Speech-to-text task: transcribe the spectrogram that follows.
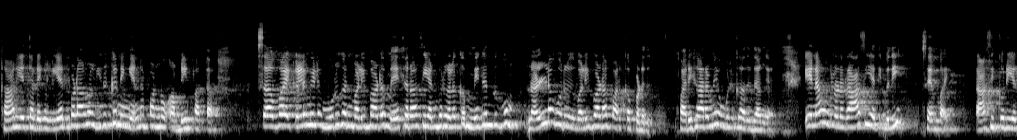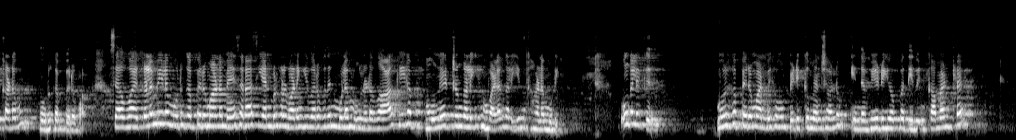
காரிய தடைகள் ஏற்படாமல் இருக்க நீங்கள் என்ன பண்ணும் அப்படின்னு பார்த்தா செவ்வாய்க்கிழமையில முருகன் வழிபாடு மேகராசி அன்பர்களுக்கு மிகுந்தவும் நல்ல ஒரு வழிபாடாக பார்க்கப்படுது. பரிகாரமே உங்களுக்கு அதுதாங்க. ஏன்னா உங்களோட ராசி அதிபதி செவ்வாய். ராசிக்குரிய கடவுள் முருகப்பெருமான். செவ்வாய்க்கிழமையில முருகப்பெருமான மேசராசி அன்பர்கள் வணங்கி வருவதன் மூலம் உங்களோட வாழ்க்கையில முன்னேற்றங்களையும் வளங்களையும் காண முடியும். உங்களுக்கு முருகப்பெருமான் மிகவும் பிடிக்கும் என்றாலும் இந்த வீடியோ பதிவின் கமெண்ட்ல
